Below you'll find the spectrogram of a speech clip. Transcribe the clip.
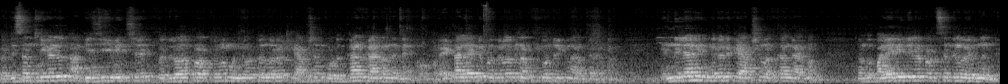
പ്രതിസന്ധികൾ അതിജീവിച്ച് പ്രതിരോധ പ്രവർത്തനങ്ങൾ മുന്നോട്ട് ഒരു ക്യാപ്ഷൻ കൊടുക്കാൻ കാരണം തന്നെ കുറേ കാലമായിട്ട് പ്രതിരോധം നടത്തിക്കൊണ്ടിരിക്കുന്ന ആൾക്കാരാണ്. എന്നിലാണ് ഇങ്ങനെ ഒരു ക്യാപ്ഷൻ വെക്കാൻ കാരണം നമുക്ക് പല രീതിയിലുള്ള പ്രതിസന്ധികൾ വരുന്നുണ്ട്.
